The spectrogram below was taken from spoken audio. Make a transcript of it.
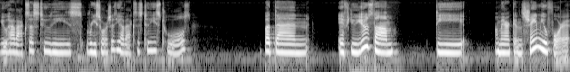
You have access to these resources, you have access to these tools. But then if you use them, the Americans shame you for it.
